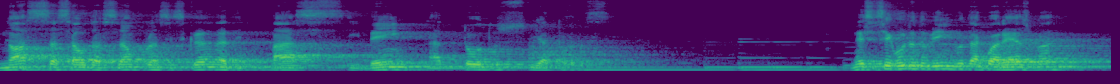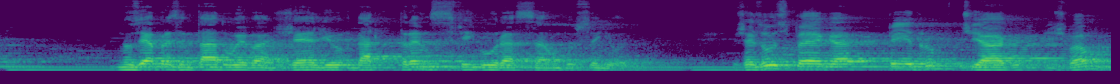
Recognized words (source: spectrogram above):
Nossa saudação franciscana de paz e bem a todos e a todas. Nesse segundo domingo da quaresma, nos é apresentado o Evangelho da Transfiguração do Senhor. Jesus pega Pedro, Tiago e João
